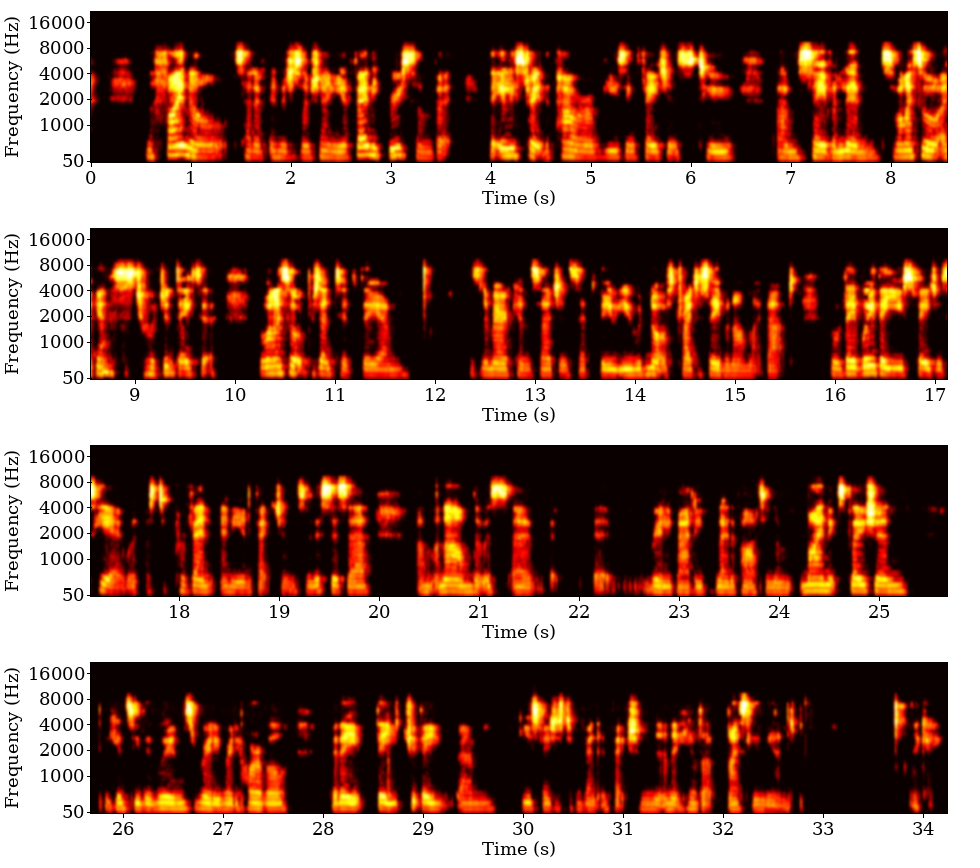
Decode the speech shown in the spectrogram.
The final set of images I'm showing you are fairly gruesome, but they illustrate the power of using phages to um, save a limb. So when I saw, again, this is Georgian data, but when I saw it presented, the um, as an American surgeon said, you, you would not have tried to save an arm like that. But the way they used phages here was to prevent any infection. So this is a um, an arm that was uh, uh, really badly blown apart in a mine explosion. You can see the wounds, really, really horrible. But they they they um, used phages to prevent infection, and it healed up nicely in the end. Okay.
